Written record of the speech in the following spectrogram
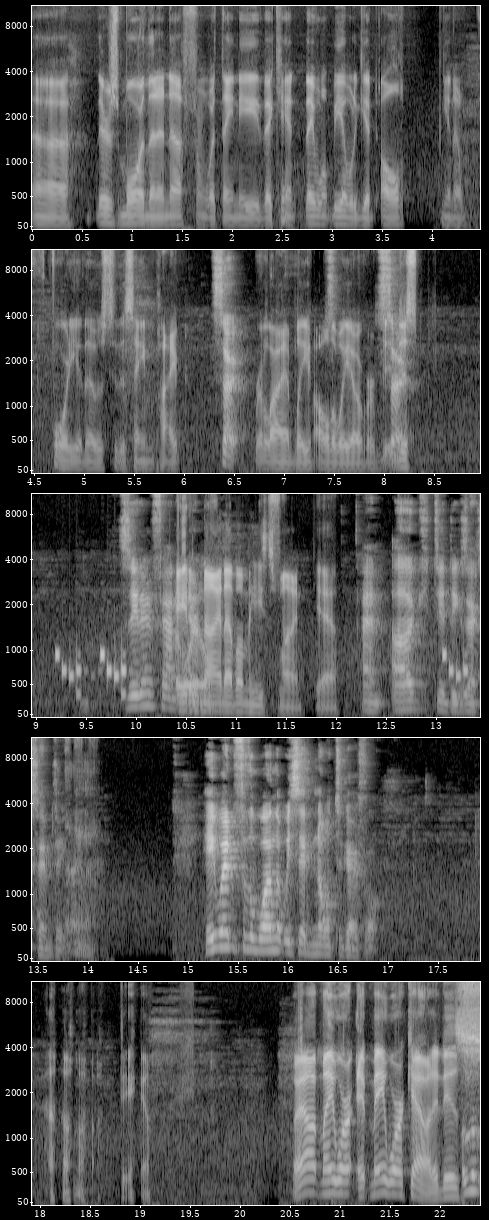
Uh, there's more than enough from what they need. They can't. They won't be able to get all, you know, 40 of those to the same pipe So, reliably all the way over. So, Just Found eight oil, or nine of them, he's fine. Yeah. and Ugg did the exact same thing. He went for the one that we said not to go for. Oh, Damn. Well, it may work. It may work out. It is. Look,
